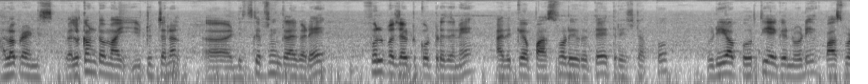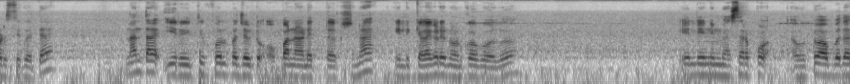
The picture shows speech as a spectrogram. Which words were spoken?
Hello friends, welcome to my YouTube channel. Description ಕೆಳಗಡೆ ಫುಲ್ ಪ್ರಾಜೆಕ್ಟ್ ಕೊಟ್ಟಿದ್ದೇನೆ. ಅದಕ್ಕೆ ಪಾಸ್ವರ್ಡ್ ಇರುತ್ತೆ ತ್ರೀ ಸ್ಟೆಪ್ಪು ವಿಡಿಯೋ ಪೂರ್ತಿಯಾಗಿ ನೋಡಿ ಪಾಸ್ವರ್ಡ್ ಸಿಗುತ್ತೆ. ನಂತರ ಈ ರೀತಿ ಫುಲ್ ಪ್ರಾಜೆಕ್ಟ್ ಓಪನ್ ಮಾಡಿದ ತಕ್ಷಣ ಇಲ್ಲಿ ಕೆಳಗಡೆ ನೋಡ್ಕೋಬೋದು. ಇಲ್ಲಿ ನಿಮ್ಮ ಹೆಸರು ಹುಟ್ಟುಹಬ್ಬದ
